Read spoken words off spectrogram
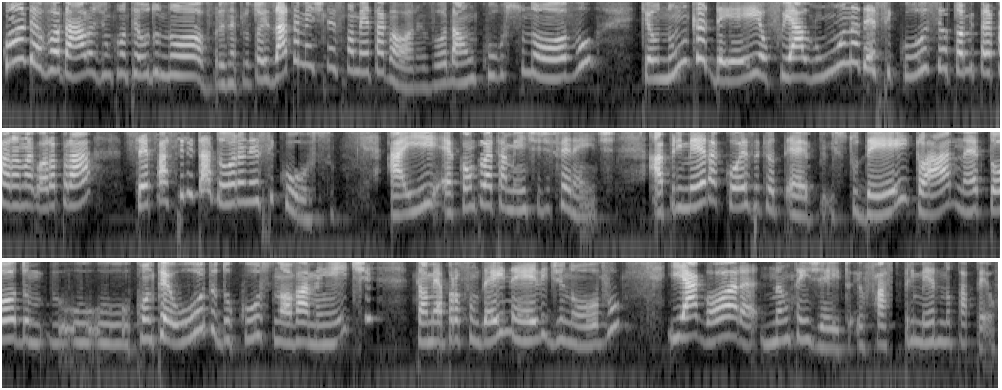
Quando eu vou dar aula de um conteúdo novo, por exemplo, eu estou exatamente nesse momento agora, eu vou dar um curso novo que eu nunca dei, eu fui aluna desse curso e eu estou me preparando agora para ser facilitadora nesse curso. Aí é completamente diferente. A primeira coisa que eu é, estudei, claro, né, todo o, o conteúdo do curso novamente, então me aprofundei nele de novo, e agora não tem jeito, eu faço primeiro no papel.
